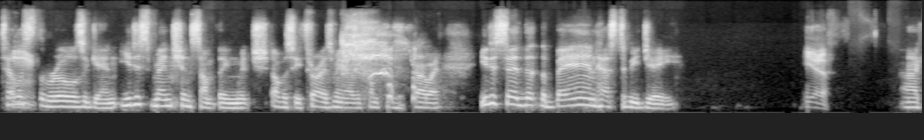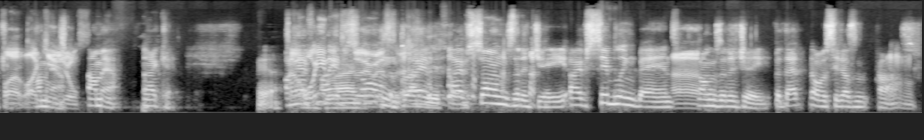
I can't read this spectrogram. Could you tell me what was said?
tell Hmm. us the rules again. You just mentioned something which obviously throws me over completely straight away. You just said that the band has to be G. yeah. Okay. Like- like I'm usual. Out. I'm out. Okay. Yeah. I have, I have songs, I have, I have songs that are G. I have sibling bands, Uh, songs that are G, but that obviously doesn't pass.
